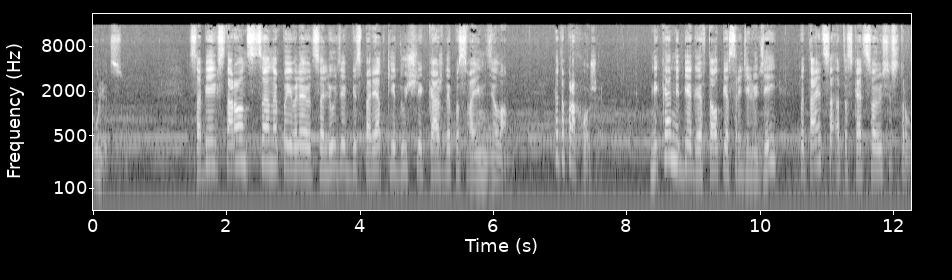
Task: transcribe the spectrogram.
улицу. С обеих сторон сцены появляются люди в беспорядке, идущие каждый по своим делам. Это прохожие. Миками, бегая в толпе среди людей, пытается отыскать свою сестру.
